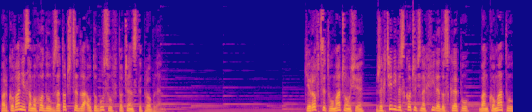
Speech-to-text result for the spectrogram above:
parkowanie samochodu w zatoczce dla autobusów to częsty problem. Kierowcy tłumaczą się, że chcieli wyskoczyć na chwilę do sklepu, bankomatu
